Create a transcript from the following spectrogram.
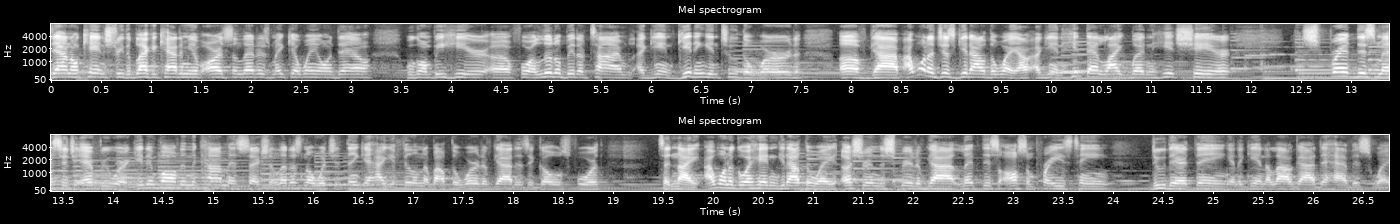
down on Canton Street, the Black Academy of Arts and Letters. Make your way on down. We're going to be here uh, for a little bit of time, again, getting into the Word of God. I want to just get out of the way. I, again, hit that like button, hit share. Spread this message everywhere. Get involved in the comments section. Let us know what you're thinking, how you're feeling about the Word of God as it goes forth tonight. I want to go ahead and get out the way, usher in the Spirit of God. Let this awesome praise team do their thing, and again, allow God to have His way.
